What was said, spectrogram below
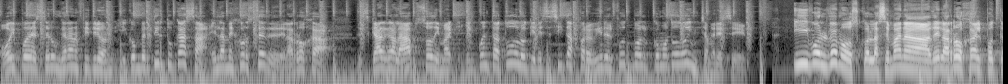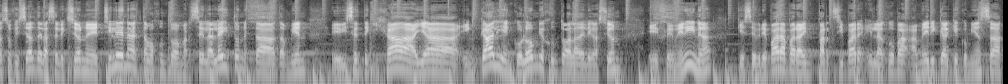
Hoy puedes ser un gran anfitrión y convertir tu casa en la mejor sede de La Roja. Descarga la app Sodimac y encuentra todo lo que necesitas para vivir el fútbol como todo hincha merece. Y volvemos con la semana de La Roja, el podcast oficial de la selección eh, chilena. Estamos junto a Marcela Leighton, está también eh, Vicente Quijada allá en Cali, en Colombia, junto a la delegación eh, femenina que se prepara para participar en la Copa América que comienza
